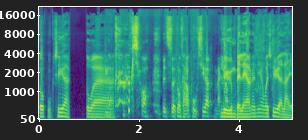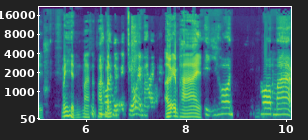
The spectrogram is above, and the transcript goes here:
ตัวผูกเชือกตัวอกชอบเป็นส่วนรองเท้าผูกเชือกนะครับลืมไปแล้วนะเนี่ยว่าชื่ออะไร ไม่เห็นมาสักพัยี่กห้อมันหนึ่งไอ้จิโร่เอ็มพายเออเอ็มพายอีกยี่ห้อที่ชอบมาก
